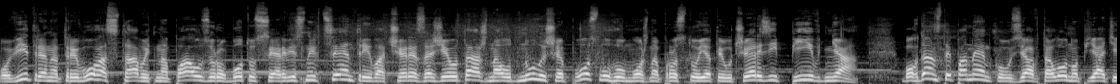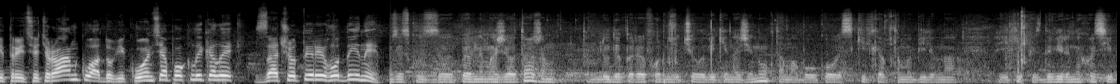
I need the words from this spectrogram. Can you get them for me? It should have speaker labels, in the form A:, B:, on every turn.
A: Повітряна тривога ставить на паузу роботу сервісних центрів. А через ажіотаж на одну лише послугу можна простояти у черзі півдня. Богдан Степаненко узяв талон о 5.30 ранку, а до віконця покликали за 4 години.
B: У зв'язку з певним ажіотажем там люди переоформлюють чоловіки на жінок, там або у когось кілька автомобілів на якихось довірених осіб.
